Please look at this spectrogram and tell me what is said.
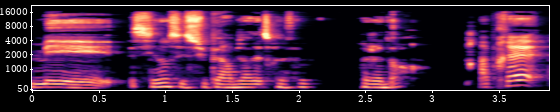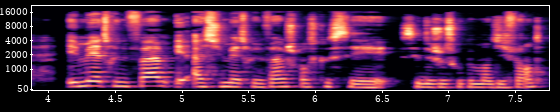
Mais sinon, c'est super bien d'être une femme. Moi, j'adore. Après, aimer être une femme et assumer être une femme, je pense que c'est, c'est deux choses complètement différentes.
